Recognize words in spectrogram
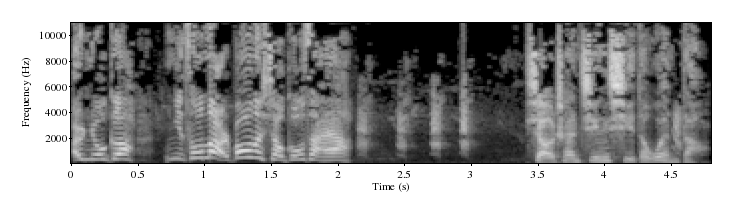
二牛哥，你从哪儿抱的小狗仔啊？小川惊喜的问道。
